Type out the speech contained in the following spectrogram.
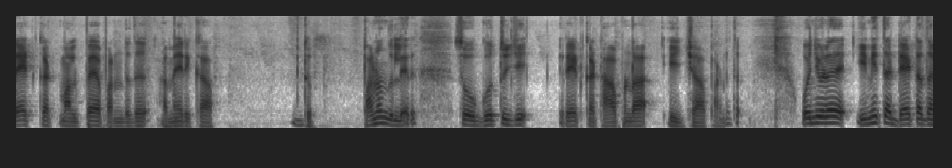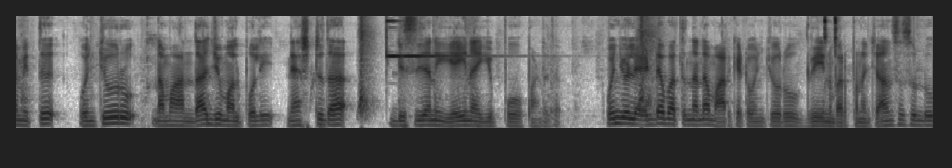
ರೇಟ್ ಕಟ್ ಮಲ್ಪೆ ಪಂಡದು ಅಮೇರಿಕಾ ಪನೊಂದುಲ್ಲೇರು ಸೊ ಗೊತ್ತುಜಿ ರೇಟ್ ಕಟ್ ಆಪುಂಡ ಇಜ್ಜ ಪಂಡದು. ಒಂಜಿ ವೇಳೆ ಇನ್ನಿತ ಡೇಟಾದ ಮಿತ್ತು ಒಂಚೂರು ನಮ್ಮ ಅಂದಾಜು ಮಲ್ಪೊಲಿ ನೆಕ್ಸ್ಟ್ದ ಡಿಸಿಷನ್ ಏಯ್ನ ಇಪ್ಪು ಪಂಡದ. ಒಂದು ವೇಳೆ ಎಡ್ಡೆ ಬತ್ತಂದಂಡ ಮಾರ್ಕೆಟ್ ಒಂಚೂರು ಗ್ರೀನ್ ಬರ್ಪನ ಚಾನ್ಸಸ್ ಉಂಡು.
